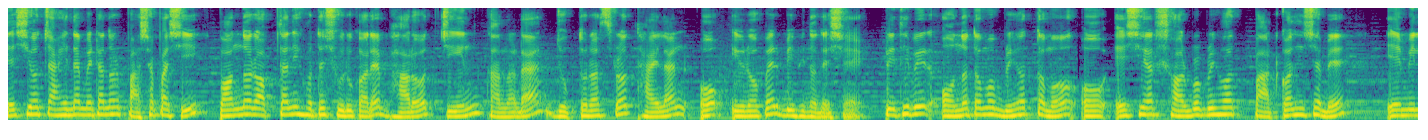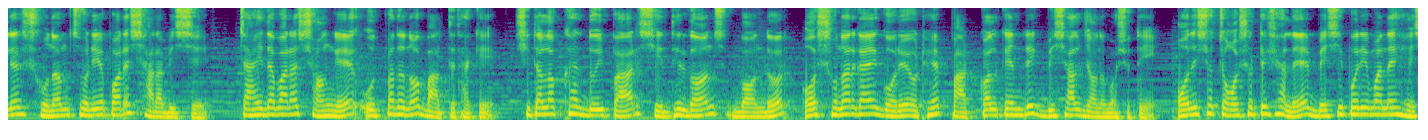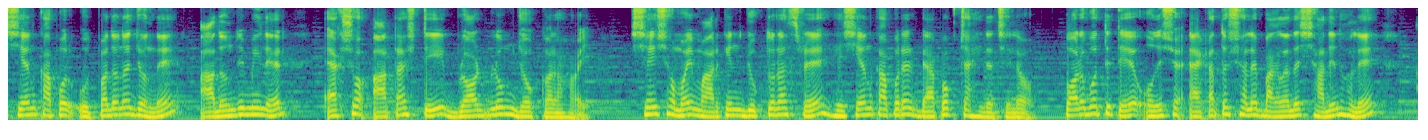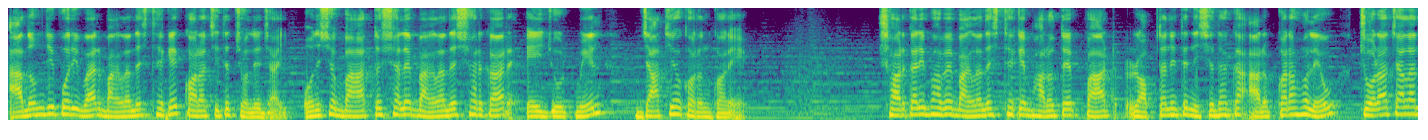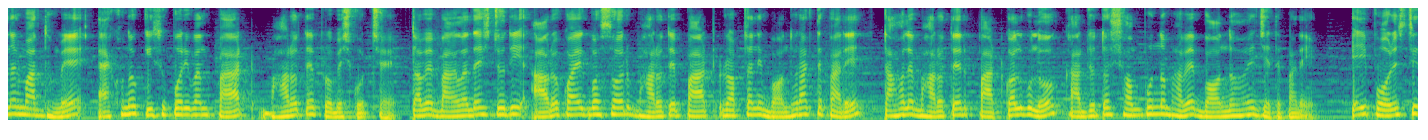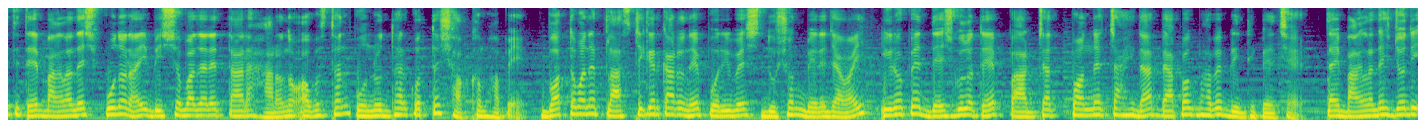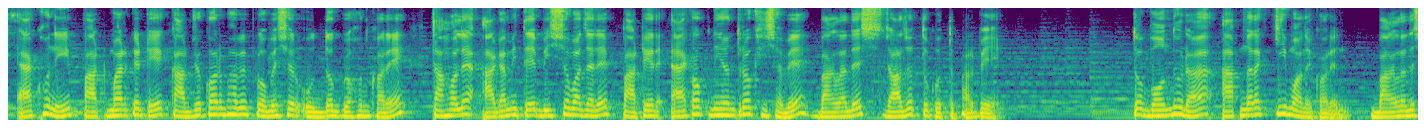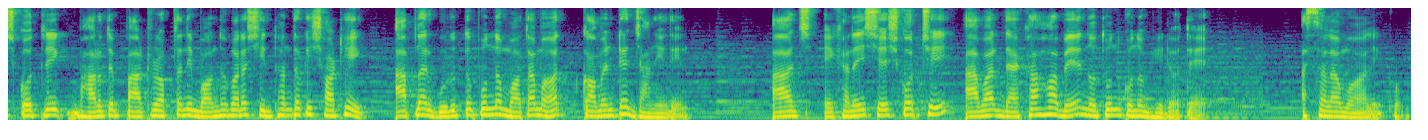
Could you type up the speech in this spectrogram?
দেশীয় চাহিদা মেটানোর পাশাপাশি পণ্য রপ্তানি হতে শুরু করে ভারত, চীন, কানাডা, যুক্তরাষ্ট্র, থাইল্যান্ড ও ইউরোপের বিভিন্ন দেশে। পৃথিবীর অন্যতম বৃহত্তম ও এশিয়ার সর্ববৃহৎ পাটকল হিসেবে এ মিলের সুনাম ছড়িয়ে পড়ে সারা বিশ্বে। চাহিদা বাড়ার সঙ্গে উৎপাদনও বাড়তে থাকে। শীতলক্ষার দুই পার সিদ্ধিরগঞ্জ, বন্দর ও সোনারগাঁয়ে গড়ে ওঠে পাটকল কেন্দ্রিক বিশাল জনবসতি। উনিশশো চৌষট্টি সালে বেশি পরিমাণে হেসিয়ান কাপড় উৎপাদনের জন্য আদমজি মিলের একশো আটাশটি ব্রডব্লুম যোগ করা হয়। সেই সময় মার্কিন যুক্তরাষ্ট্রে হেসিয়ান কাপড়ের ব্যাপক চাহিদা ছিল। পরবর্তীতে উনিশশো একাত্তর সালে বাংলাদেশ স্বাধীন হলে আদমজি পরিবার বাংলাদেশ থেকে করাচিতে চলে যায়। উনিশশো বাহাত্তর সালে বাংলাদেশ সরকার এই জুট মিল জাতীয়করণ করে। সরকারিভাবে বাংলাদেশ থেকে ভারতে পাট রপ্তানিতে নিষেধাজ্ঞা আরোপ করা হলেও চোরাচালানের মাধ্যমে এখনও কিছু পরিমাণ পাট ভারতে প্রবেশ করছে। তবে বাংলাদেশ যদি আরও কয়েক বছর ভারতে পাট রপ্তানি বন্ধ রাখতে পারে, তাহলে ভারতের পাটকলগুলো কার্যত সম্পূর্ণভাবে বন্ধ হয়ে যেতে পারে। এই পরিস্থিতিতে বাংলাদেশ পুনরায় বিশ্ববাজারে তার হারানো অবস্থান পুনরুদ্ধার করতে সক্ষম হবে। বর্তমানে প্লাস্টিকের কারণে পরিবেশ দূষণ বেড়ে যাওয়ায় ইউরোপের দেশগুলোতে পাটজাত পণ্যের চাহিদা ব্যাপকভাবে বৃদ্ধি পেয়েছে। তাই বাংলাদেশ যদি এখনই পাট মার্কেটে কার্যকরভাবে প্রবেশের উদ্যোগ গ্রহণ করে, তাহলে আগামীতে বিশ্ববাজারে পাটের একক নিয়ন্ত্রক হিসেবে বাংলাদেশ রাজত্ব করতে পারবে। তো বন্ধুরা, আপনারা কি মনে করেন? বাংলাদেশ কর্তৃক ভারতে পাঠ রপ্তানি বন্ধ করার সিদ্ধান্ত কি সঠিক? আপনার গুরুত্বপূর্ণ মতামত কমেন্টে জানিয়ে দিন। আজ এখানেই শেষ করছি, আবার দেখা হবে নতুন কোনো ভিডিওতে। আসসালামু আলাইকুম।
